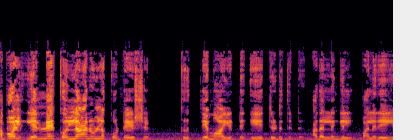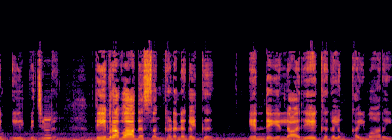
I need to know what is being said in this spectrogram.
അപ്പോൾ എന്നെ കൊല്ലാനുള്ള കൊട്ടേഷൻ കൃത്യമായിട്ട് ഏറ്റെടുത്തിട്ട് അതല്ലെങ്കിൽ പലരെയും ഏൽപ്പിച്ചിട്ട് തീവ്രവാദ സംഘടനകൾക്ക് എന്റെ എല്ലാ രേഖകളും കൈമാറി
